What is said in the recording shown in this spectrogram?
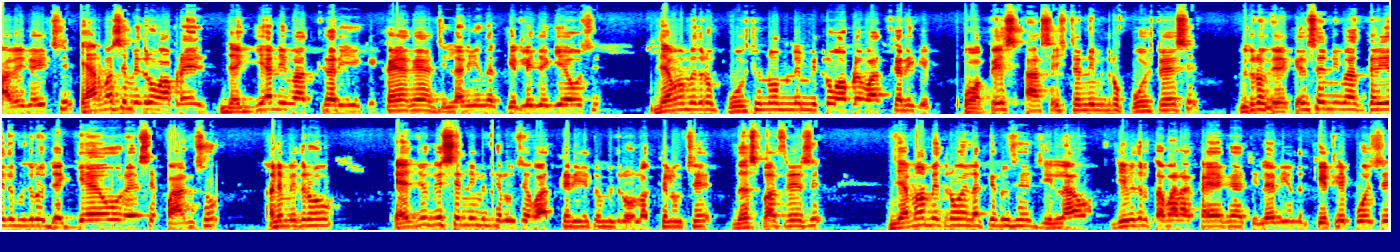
આવી ગઈ છે. ત્યાર પછી મિત્રો આપણે જગ્યાની વાત કરીએ કે કયા કયા જિલ્લાની અંદર કેટલી જગ્યાઓ છે. જેમાં મિત્રો પોસ્ટ નોમને મિત્રો આપણે વાત કરીએ કે ઓફિસ આસિસ્ટન્ટની મિત્રો પોસ્ટ રહેશે. મિત્રો વેકેન્સીની વાત કરીએ તો મિત્રો જગ્યાઓ રહેશે પાંચસો. અને મિત્રો એજ્યુકેશનની લખેલું છે, વાત કરીએ તો મિત્રો લખેલું છે, દસ પાસ રહેશે. જેમાં મિત્રો લખેલું છે, જિલ્લાઓ. જે મિત્રો તમારા કયા કયા જિલ્લાની અંદર કેટલી પોસ્ટ છે,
